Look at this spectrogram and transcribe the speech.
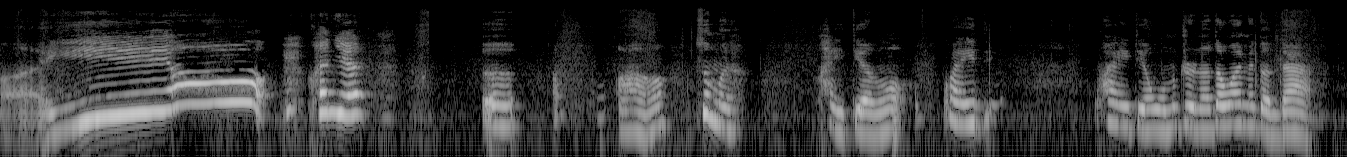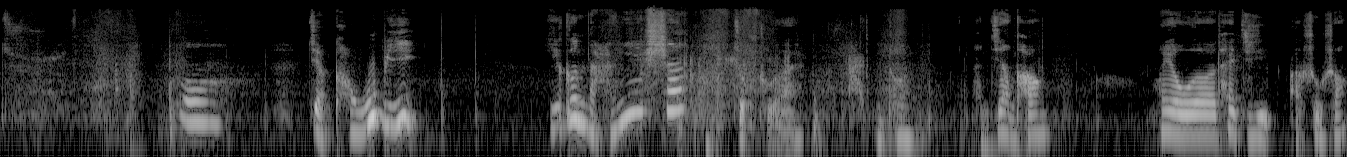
哎呀，快点，呃，啊，这么快一点了，快一点，快一点，我们只能在外面等待。嗯，健康无比。一个男医生走出来，你看，很健康。没有太极而受伤，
